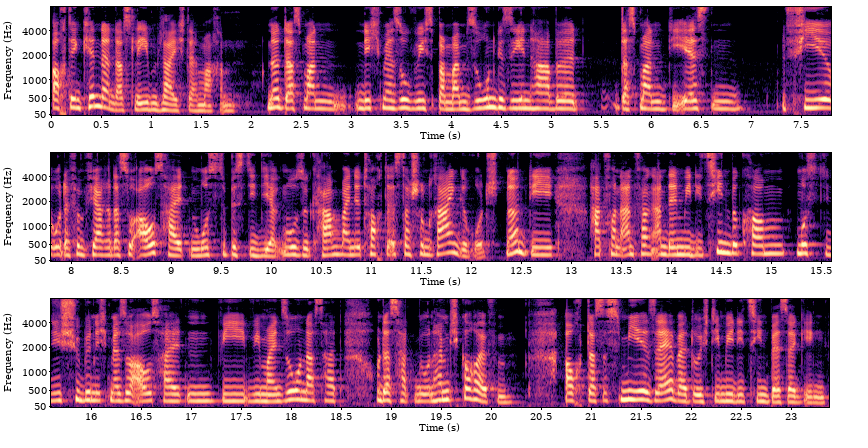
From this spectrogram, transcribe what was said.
auch den Kindern das Leben leichter machen. Ne, dass man nicht mehr so, wie ich es bei meinem Sohn gesehen habe, dass man die ersten vier oder fünf Jahre das so aushalten musste, bis die Diagnose kam. Meine Tochter ist da schon reingerutscht. Ne? Die hat von Anfang an der Medizin bekommen, musste die Schübe nicht mehr so aushalten, wie, wie mein Sohn das hat. Und das hat mir unheimlich geholfen. Auch, dass es mir selber durch die Medizin besser ging,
